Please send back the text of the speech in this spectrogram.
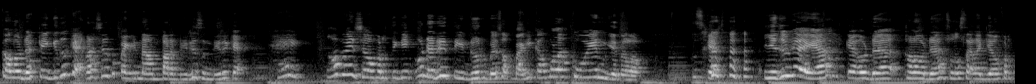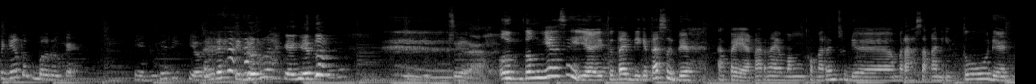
kalau udah kayak gitu kayak rasanya tuh pengen nampar diri sendiri kayak hey ngapain sih overthinking udah deh tidur besok pagi kamu lakuin gitu loh terus kayak iya juga ya kayak udah kalau udah selesai lagi overthinking tuh baru kayak ya juga deh ya udah deh tidur lah kayak gitu Gitu ya. Untungnya sih ya itu tadi kita sudah apa ya karena emang kemarin sudah merasakan itu dan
